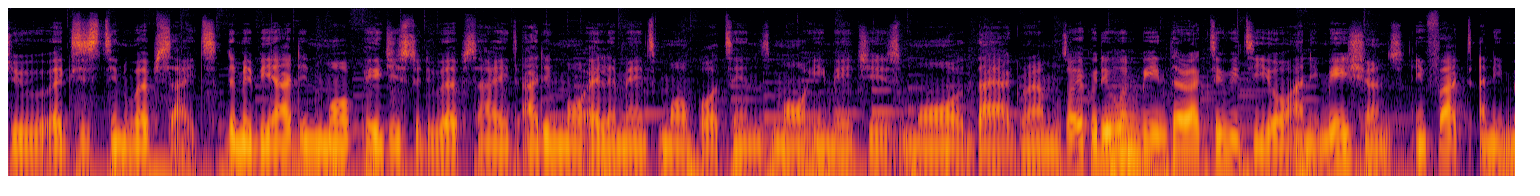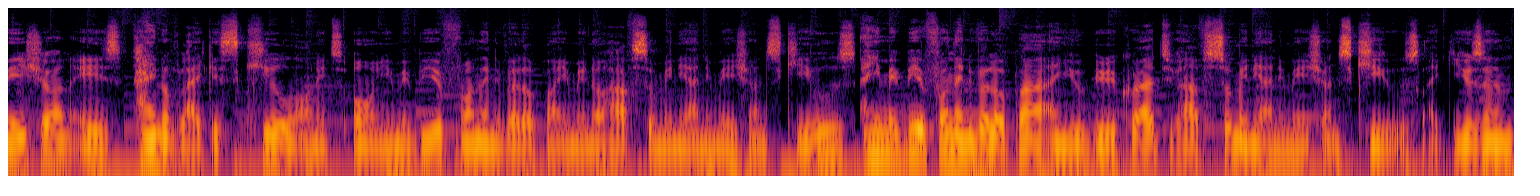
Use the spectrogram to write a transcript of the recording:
to existing websites. They may be adding more pages to the website, adding more elements, more buttons, more images, more diagrams, or it could even be interactivity or animations. In fact, animation is kind of like a skill on its own. You may be a front end developer, you may not have so many animation skills, and you may be a front end developer and you'll be required to have so many many animation skills like using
